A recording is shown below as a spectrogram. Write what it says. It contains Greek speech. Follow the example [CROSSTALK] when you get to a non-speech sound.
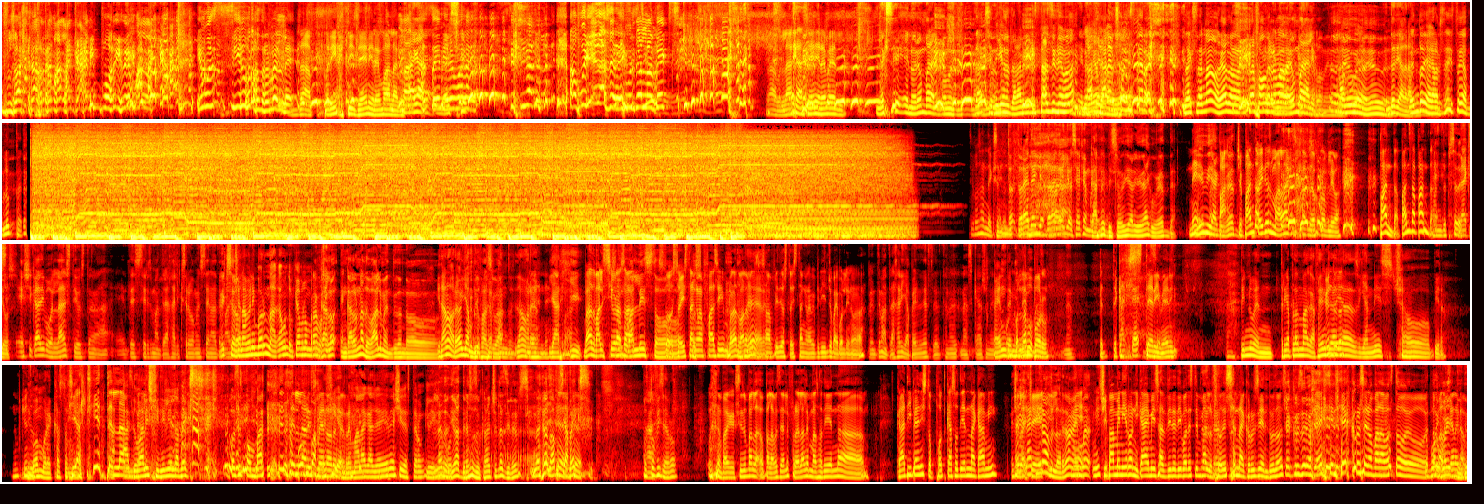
Βλάκα ρε μαλακά, δεν μπορεί ρε μαλακά. Ήμουν σίγουρος ρε πέλε. Τα πρίχτης είναι ρε μάλακα. Μαλάκα, Ασένει ρε εντάξει. μαλακά. Αφού είδασε ρε, ήμουν στο άλλα παίξει. Τα βλάκας είναι ρε παιδί. Εντάξει, είναι ωραίο παραλυπόμενο. Εντάξει, δίκαιο τώρα, μην στάσει θέμα. Είναι Να ωραίο μεγάλο πράγμα. λεπτό ύστερα. Εντάξει, ήταν ωραία τώρα να φάμε ρε Είναι ωραίο μαλακά. παραλυπόμενο. Δεν το διαγράφω. Δεν το διαγράψεις, είσαι το άντεξε τον. Τ- Τώρα τέλειο- τώρα τέλειωσε, έφυγε μου. Κάθε επεισόδιο είναι ίδια κουβέντα. Ναι, Ίδια πα- κουβέντα. και πάντα ο ίδιος μαλάκας κάνει το πρόβλημα. Πάντα, πάντα, πάντα. Εντάξει, έχει κάτι πολλά αστείο στο να ε, τέσσερις μαντράχαλοι, ξέρω εγώ, μέσα σε ένα Δεν δωμάτιο. ξέρω. Και να μην μπορούν να κάνουν το πιο απλό πράγμα. Καλό- Εν καλό να το βάλουμε τούτο το... Ήταν ωραίο για Στη blooper φάση, α. πάντως. Ήταν Ναι, ωραίο. ναι. Για αρχή. Μπορεί να το βάλεις σίγουρα Να το σαν- βάλεις στο- στο- στο Instagram φάση, μπορεί να το Ναι, βάλουμε ρε. σαν βίντεο στο Instagram, επειδή δεν πάει πολύ ώρα. Πέντε μαντράχαλοι για πέντε δευτερόλεπτα να- να σκάσουν. Πέντε, χώρο. πολλά Δεν που μπορούν. Ναι. Πέντε καθυστερημένοι. Πίνουμε τρία πλάσμα καφέ Ποιο είναι και το- για Γιάννης τσάω μπύρα. Ναι, ποιο είναι Δικό το- μου ρε, κάστο μου. [LAUGHS] Γιατί είναι Αν τελάρισμένο. του βάλεις φιτίλι να παίξεις. [LAUGHS] Όσες πομπάρτια. Είναι τελαρισμένο, ρε. Έφυγε, ρε μαλάκα και δεν έχει δεύτερον κλειδί. Να το δει ο Αντρέας στο κράτσο να ζηλέψει. Να το άψει απ' έξι. Πώς το φυσερό. [LAUGHS] Ξέρεις, ο Παλα- Ο Παλαβάς την άλλη φορά έλαλε μας ότι είναι να... Κάτι είπε στο podcast ότι είναι να κάνει. Ήταν Και- να κάνει και- πύραυλο, ρε, ήταν να ναι, κάνει μίσο. Και είπαμε ηρωνικά εμείς αν δείτε τίποτε στην παλαιοσχότη σαν να κρούζει εν τούτος. Και ακρούσε ρε. Και και έκρουσε ο Παλαβάς το... Το το μαλακιά να boy κάνει.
